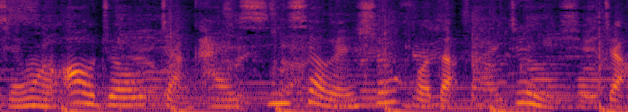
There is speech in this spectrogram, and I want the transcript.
前往澳洲展开新校园生活的白振宇学长。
